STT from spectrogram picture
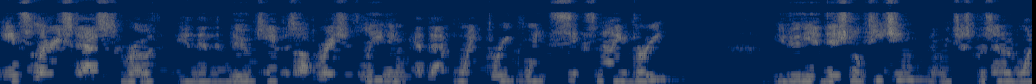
ancillary staff growth, and then the new campus operations, leaving at that point 3.693. You do the additional teaching that we just presented of 1.7,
